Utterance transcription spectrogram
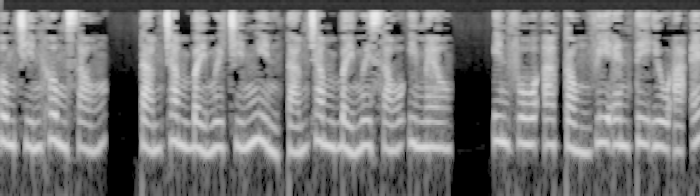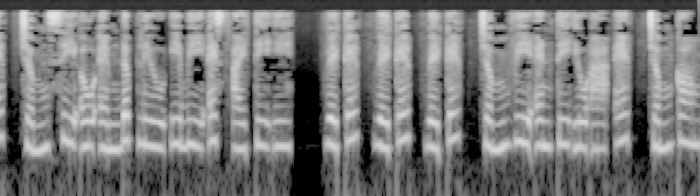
0906 879.876 email info a vntuaf comwebsite www vntuaf com.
